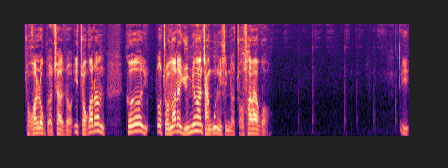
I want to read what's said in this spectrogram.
조갈로 교체하죠. 이 조갈은 그 또 조나라 유명한 장군이 있습니다. 조사라고. 이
